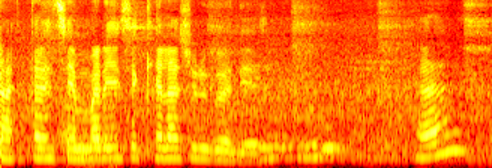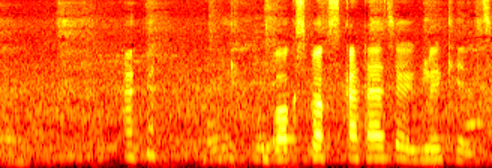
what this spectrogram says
ডাক্তারের চেম্বারে এসে খেলা শুরু করে দিয়েছে। হ্যাঁ? বক্স বক্স কাটা আছে, ওইগুলোই খেলছে।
